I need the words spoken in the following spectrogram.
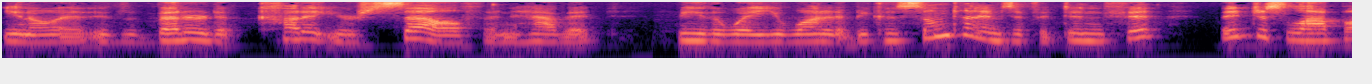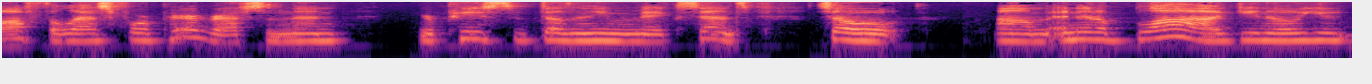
you know, it, it's better to cut it yourself and have it be the way you wanted it because sometimes if it didn't fit, they'd just lop off the last four paragraphs and then your piece doesn't even make sense. So, um, and in a blog, you know, you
